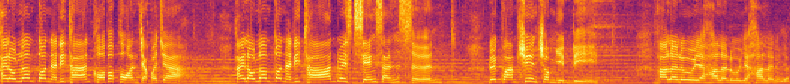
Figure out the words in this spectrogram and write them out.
ให้เราเริ่มต้นอธิษฐานขอพระพรจากพระเจ้า ให้เราเริ่มต้นอธิษฐานด้วยเสียงสรรเสริญ ด้วยความชื่นชมยินดีฮาเลลูยาฮาเลลูยาฮาเลลูยา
